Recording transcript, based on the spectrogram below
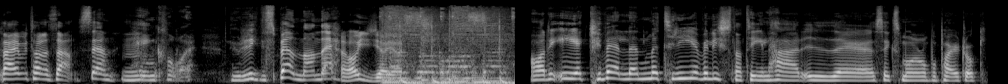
Nej vi tar den sen. Sen, häng kvar. Nu är det riktigt spännande. Oj oj oj. Ja det är kvällen med tre vi lyssnar till här i eh, Sexmorgon på Pirate Rock.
